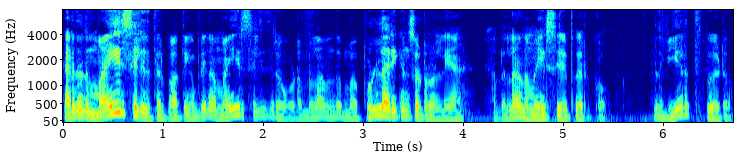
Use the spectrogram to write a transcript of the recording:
அடுத்தது மயிர் செலுத்தல் பார்த்தீங்க அப்படின்னா மயிர் செலுத்துறோம் உடம்பெல்லாம் வந்து ம- புல் இல்லையா? அதெல்லாம் அந்த மயிர் செழிப்பு இருக்கும். அது வியர்த்து போயிடும்.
